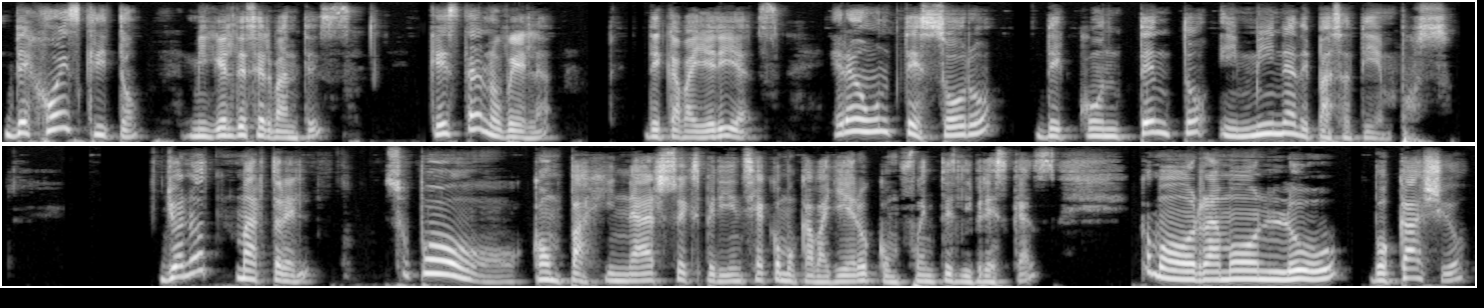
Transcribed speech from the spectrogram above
Dejó escrito Miguel de Cervantes que esta novela de caballerías era un tesoro de contento y mina de pasatiempos. Joanot Martorell supo compaginar su experiencia como caballero con fuentes librescas como Ramón Lu, Boccaccio,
